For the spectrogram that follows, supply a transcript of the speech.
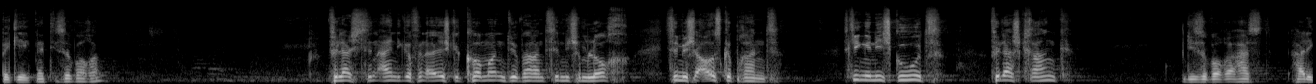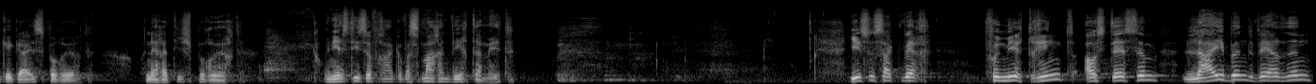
begegnet diese Woche? Vielleicht sind einige von euch gekommen und die waren ziemlich im Loch, ziemlich ausgebrannt. Es ging ihnen nicht gut, vielleicht krank. Und diese Woche hast Heiliger Geist berührt und er hat dich berührt. Und jetzt diese Frage, was machen wir damit? Jesus sagt, wer von mir trinkt, aus dessen Leiben werden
